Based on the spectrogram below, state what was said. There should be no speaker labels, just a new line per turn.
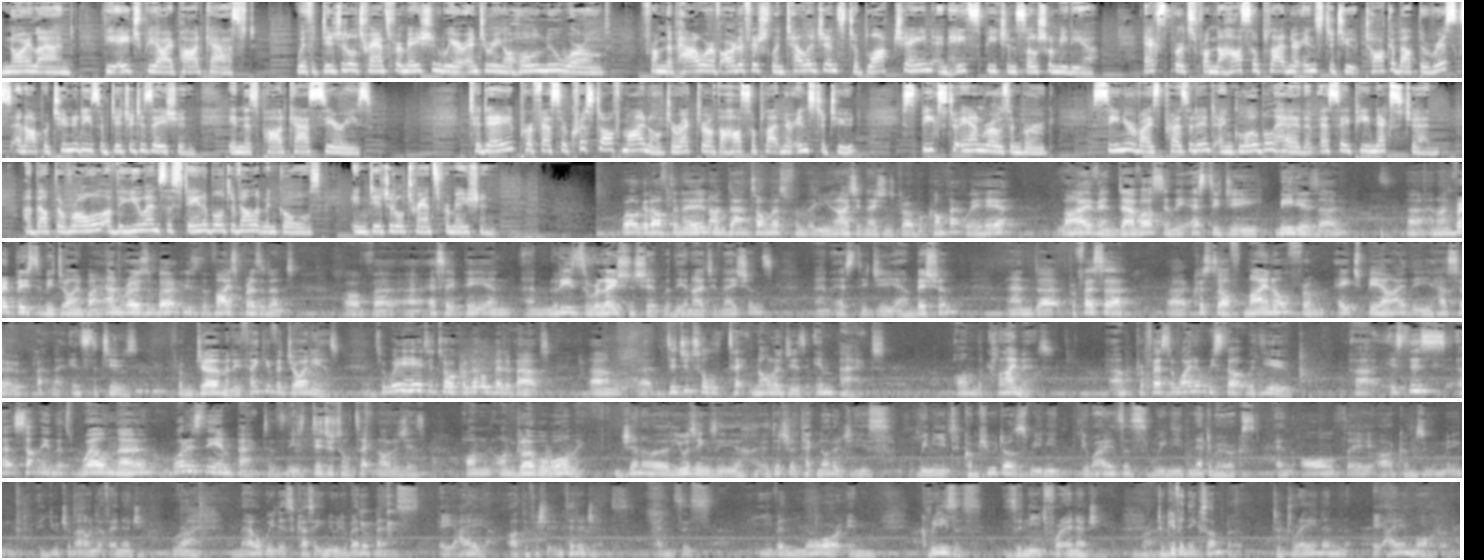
Neuland, the HPI podcast. With digital transformation, we are entering a whole new world, from the power of artificial intelligence to blockchain and hate speech in social media. Experts from the Hasso-Plattner Institute talk about the risks and opportunities of digitization in this podcast series. Today, Professor Christoph Meinel, director of the Hasso-Plattner Institute, speaks to Ann Rosenberg, Senior Vice President and Global Head of SAP NextGen, about the role of the UN Sustainable Development Goals in digital transformation.
Well, good afternoon. I'm Dan Thomas from the United Nations Global Compact. We're here live in Davos in the SDG Media Zone. Uh, and I'm very pleased to be joined by Ann Rosenberg, who's the Vice President of uh, uh, SAP and, and leads the relationship with the United Nations and SDG Ambition, and uh, Professor uh, Christoph Meinel from HPI, the Hasso-Plattner Institute from Germany. Thank you for joining us. So we're here to talk a little bit about um, uh, digital technology's impact on the climate. Um, Professor, why don't we start with you? Uh, is this uh, something that's well known? What is the impact of these digital technologies on, on global warming?
In general, using the uh, digital technologies we need computers, we need devices, we need networks, and all they are consuming a huge amount of energy.
Right.
Now we're discussing new developments, AI, artificial intelligence, and this even more increases the need for energy. Right. To give an example, to train an AI model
